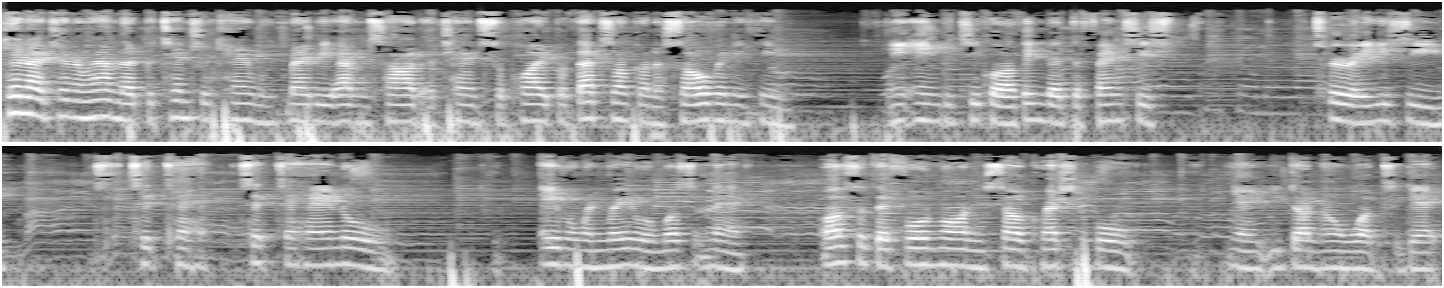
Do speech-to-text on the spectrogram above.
Can they turn around? They potentially can with maybe Adam Saad a chance to play, but that's not going to solve anything. In, in particular, I think their defence is too easy to, to, to, to handle even when Riedel wasn't there. Also, their forward line is so questionable, you know, you don't know what to get,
